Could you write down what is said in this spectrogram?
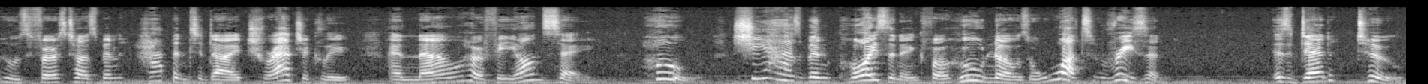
whose first husband happened to die tragically, and now her fiance, who she has been poisoning for who knows what reason, is dead too.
